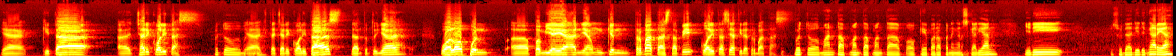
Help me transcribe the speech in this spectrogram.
Ya, kita eh, cari kualitas. Betul, betul. Ya, kita cari kualitas dan tentunya walaupun uh, pembiayaan yang mungkin terbatas tapi kualitasnya tidak terbatas. Betul, mantap, mantap, mantap. Oke, para pendengar sekalian. Jadi sudah didengar ya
